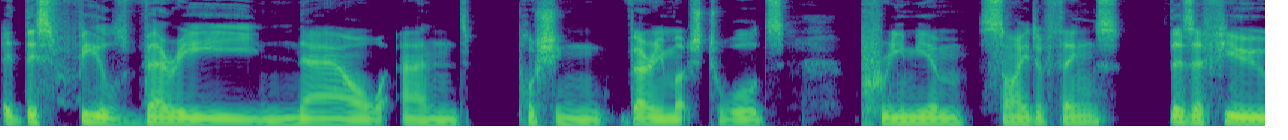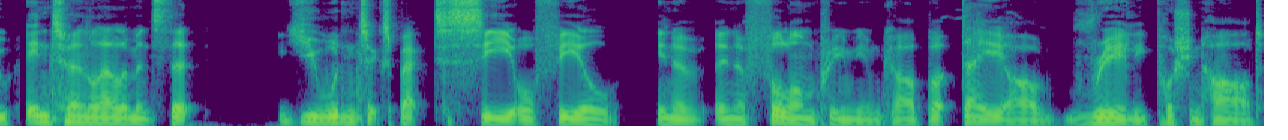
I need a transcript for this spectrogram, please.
this feels very now and pushing very much towards premium side of things. There's a few internal elements that you wouldn't expect to see or feel in a in a full on premium car, but they are really pushing hard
